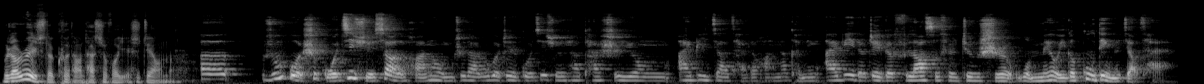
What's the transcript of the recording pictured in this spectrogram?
不知道瑞士的课堂它是否也是这样的？呃。如果是国际学校的话，那我们知道，如果这个国际学校它是用 IB 教材的话，那肯定 IB 的这个 philosophy 就是我们没有一个固定的教材，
